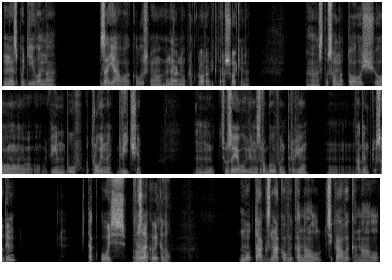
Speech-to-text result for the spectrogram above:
несподівана заява колишнього генерального прокурора Віктора Шокіна стосовно того, що він був отруєний двічі. Цю заяву він зробив в інтерв'ю 1 плюс 1. Так ось. Знаковий канал. Ну так, знаковий канал, цікавий канал,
